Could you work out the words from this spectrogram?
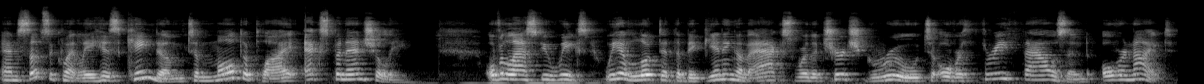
and subsequently his kingdom to multiply exponentially. Over the last few weeks, we have looked at the beginning of Acts where the church grew to over 3,000 overnight.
